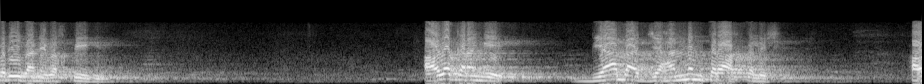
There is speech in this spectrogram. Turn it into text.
په دې باندې وخپېږي او دا کرانګي بیا با جهنم تراخ کله شي او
